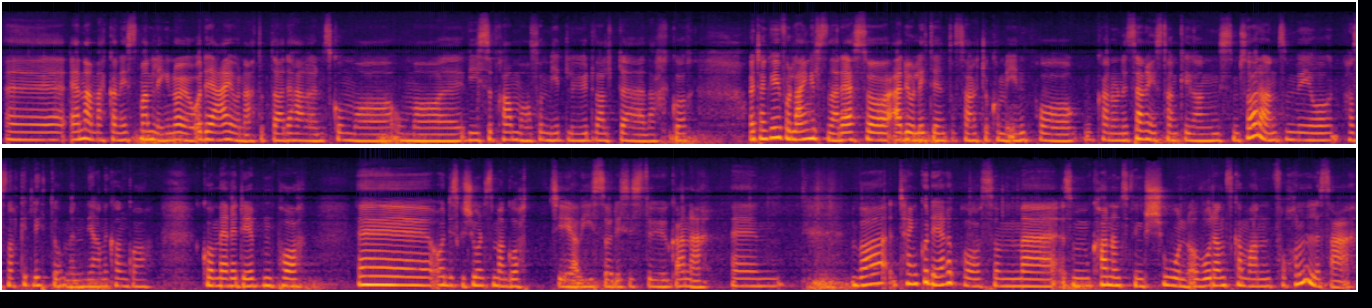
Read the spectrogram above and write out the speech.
eh, en av mekanismene ligner jo, og det er jo nettopp da det her ønsket om å, om å vise fram og formidle utvalgte verker. Og jeg tenker I forlengelsen av det så er det jo litt interessant å komme inn på kanoniseringstankegang som sådan, som vi jo har snakket litt om, men gjerne kan gå, gå mer i dybden på. Eh, og diskusjonen som har gått i aviser de siste ukene. Eh, hva tenker dere på som, eh, som, kanons funksjon, og hvordan skal man forholde seg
